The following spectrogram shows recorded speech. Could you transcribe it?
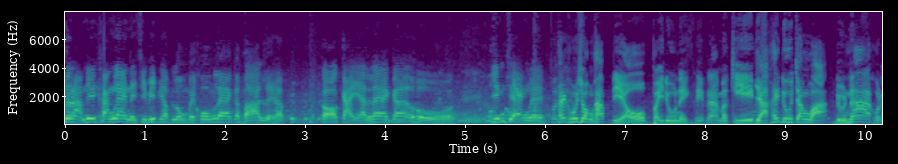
สนามนี้ครั้งแรกในชีวิตครับลงไปโค้งแรกก็บานเลยครับกอไก่อันแรกก็โอ้โห ยิ้มแฉ่งเลย ให้คุณผู้ชมครับเดี๋ยวไปดูในคลิปนะเมื่อกี้ อยากให้ดูจังหวะ ดูหน้าคน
